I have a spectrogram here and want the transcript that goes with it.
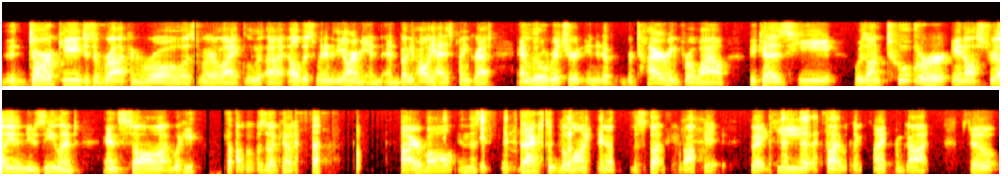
the dark ages of rock and roll was where like uh, Elvis went into the army and and Buddy Holly had his plane crash, and Little Richard ended up retiring for a while because he was on tour in Australia and New Zealand and saw what he thought was like a fireball in this. It was actually the launching of the Sputnik rocket, but he thought it was like a sign from God. So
